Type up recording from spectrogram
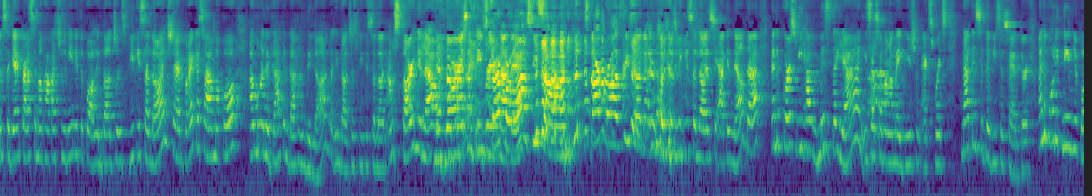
Once again, para sa mga kakatunin, ito po ang Indulgence Beauty Salon. Siyempre, kasama ko ang mga nagkakandahang dilag ng Indulgence Beauty Salon. Ang star nila, of course, ang favorite Star for natin. all season. star for all season ng Indulgence Beauty Salon, si Ate Nelda. And of course, we have Miss Dayan, isa sa mga migration experts natin sa The Visa Center. Ano po ulit name niyo po?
